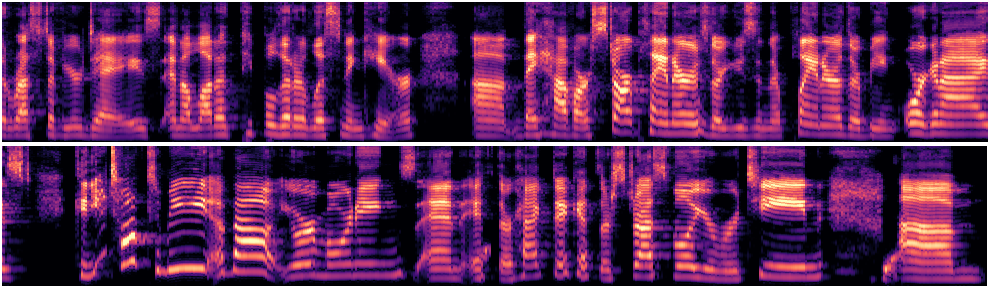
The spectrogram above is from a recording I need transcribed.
the rest of your days. And a lot of people that are listening here, um, they have our start planners, they're using their planner, they're being organized. Can you talk to me about your mornings and if they're hectic, if they're stressful, your routine, yeah. um,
